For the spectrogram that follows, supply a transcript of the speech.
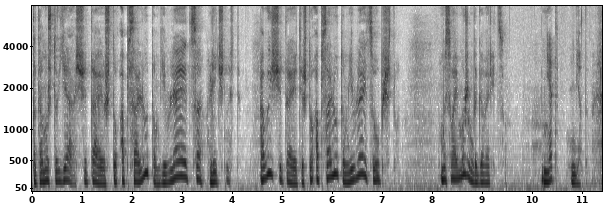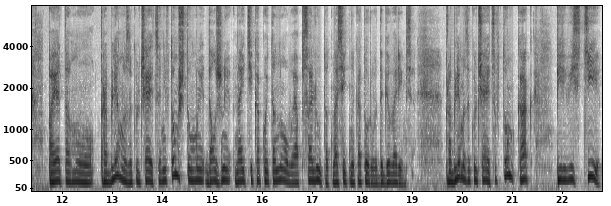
Потому что я считаю, что абсолютом является личность. А вы считаете, что абсолютом является общество. Мы с вами можем договориться? Нет. Нет. Поэтому проблема заключается не в том, что мы должны найти какой-то новый абсолют, относительно которого договоримся. Проблема заключается в том, как перевести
